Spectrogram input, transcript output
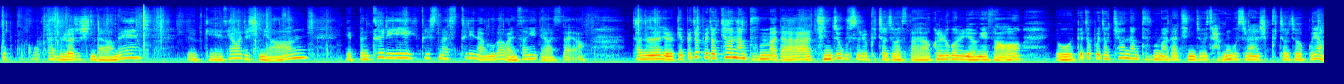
꾹꾹 다 눌러주신 다음에 이렇게 세워주시면 예쁜 트리, 크리스마스 트리 나무가 완성이 되었어요. 저는 이렇게 뾰족뾰족 튀어나온 부분마다 진주 구슬을 붙여주었어요. 글루건을 이용해서 요 뾰족뾰족 튀어나온 부분마다 진주 작은 구슬을 하나씩 붙여주었고요.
